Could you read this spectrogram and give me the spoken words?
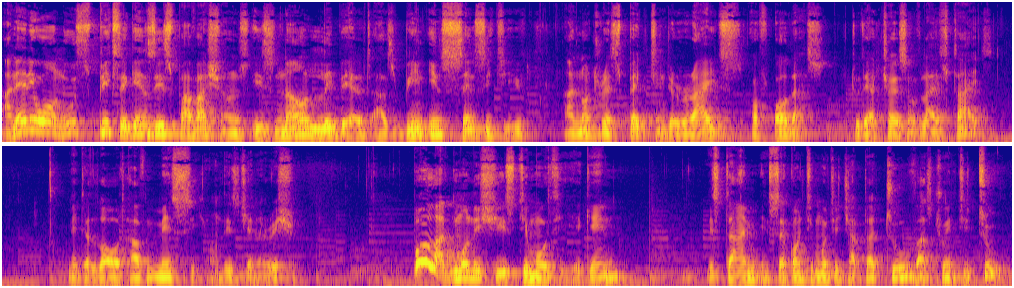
And anyone who speaks against these perversions is now labeled as being insensitive and not respecting the rights of others to their choice of lifestyles. May the Lord have mercy on this generation. Paul admonishes Timothy again this time in 2 Timothy chapter 2, verse 22.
